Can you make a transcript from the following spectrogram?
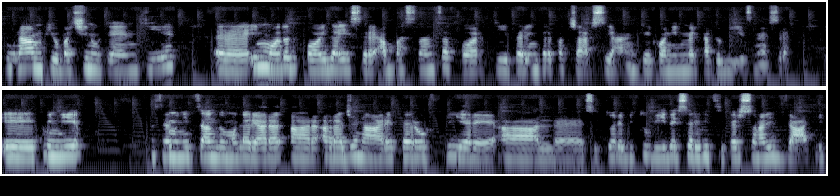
un ampio bacino utenti eh, in modo poi da essere abbastanza forti per interfacciarsi anche con il mercato business. E quindi stiamo iniziando magari a, ra- a, ragionare per offrire al settore B2B dei servizi personalizzati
